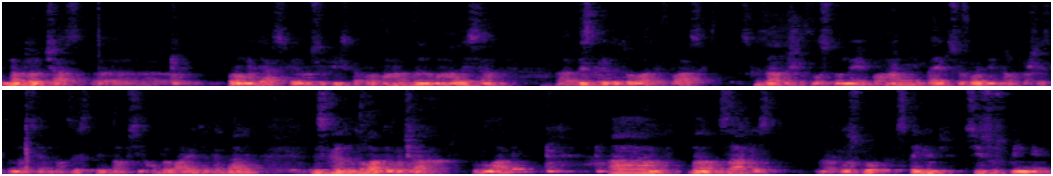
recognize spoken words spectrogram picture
на той час е, промадярська і русофільська пропаганда намагалися е, дискредитувати пласт, сказати, що пластуни погані, так як сьогодні там фашисти, нацисти, там всіх убивають і так далі, дискредитувати в очах влади. А на захист е, пласту стають всі суспільні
